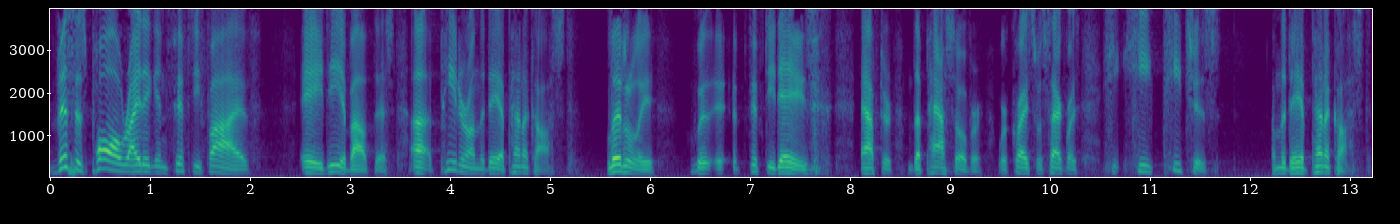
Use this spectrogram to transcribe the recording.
this is Paul writing in 55 AD about this. Uh, Peter on the day of Pentecost, literally Eh, 50 days after the Passover, where Christ was sacrificed, he, he teaches on the day of Pentecost.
